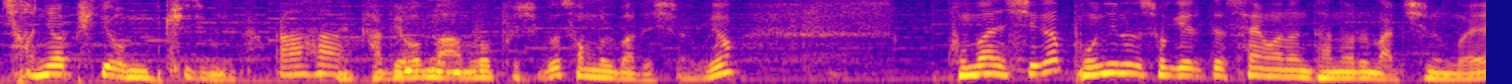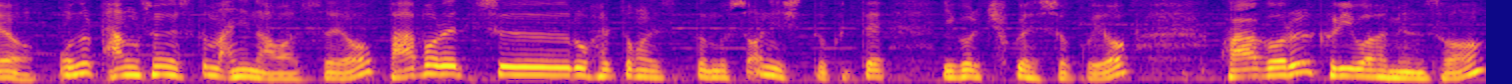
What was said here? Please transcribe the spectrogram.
전혀 필요 없는 퀴즈입니다. 네, 가벼운 마음으로 푸시고 선물 받으시라고요. 구만 씨가 본인을 소개할 때 사용하는 단어를 맞히는 거예요. 오늘 방송에서도 많이 나왔어요. 바버레츠로 활동했었던 그 써니 씨도 그때 이걸 추구했었고요. 과거를 그리워하면서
